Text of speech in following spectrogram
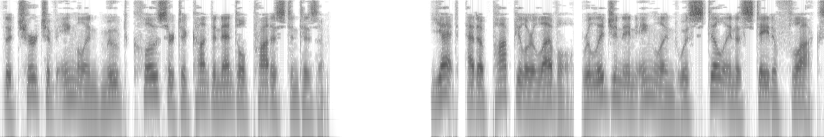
the Church of England moved closer to continental Protestantism. Yet, at a popular level, religion in England was still in a state of flux.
